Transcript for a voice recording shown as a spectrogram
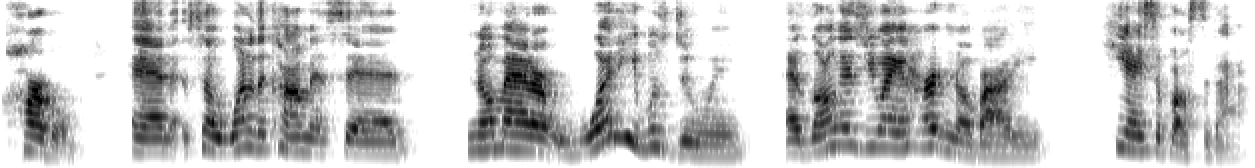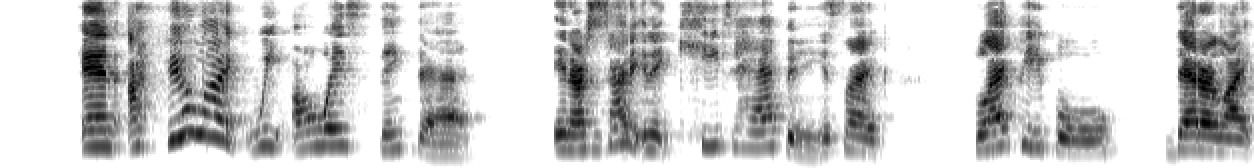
horrible. And so one of the comments said, no matter what he was doing, as long as you ain't hurting nobody, he ain't supposed to die. And I feel like we always think that in our society, and it keeps happening. It's like black people that are like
